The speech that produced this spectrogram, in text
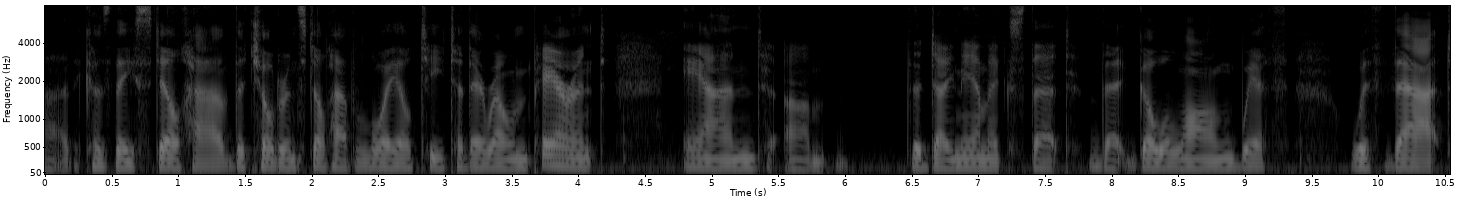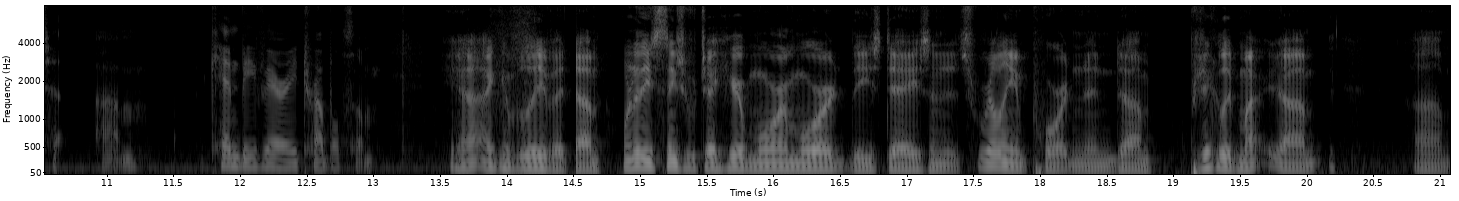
uh, because they still have the children still have loyalty to their own parent and um, the dynamics that that go along with with that um, can be very troublesome. Yeah, I can believe it. Um, one of these things which I hear more and more these days, and it's really important, and um, particularly my um, um,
